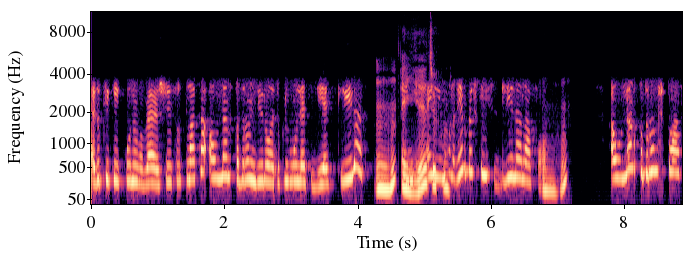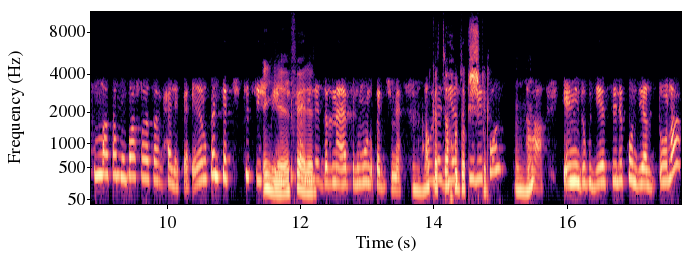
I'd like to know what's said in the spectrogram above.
هذوك اللي كيكونوا 24 في البلاكا اولا نقدروا نديروا هذوك ال moule ات ديال السليلات مهم. إيه أي moule غير باش كيشد لينا la forme مهم. اولا نقدروا نحطوها في اللاطه مباشرة بحال هكا غير وكان كتشتت شي شوية إيه، ماشي فعلا. إلا درناها في ال moule وكتجمع. اولا كتاخذ داك الشكل. آه كاينين دوك ديال السيليكون ديال الدولار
